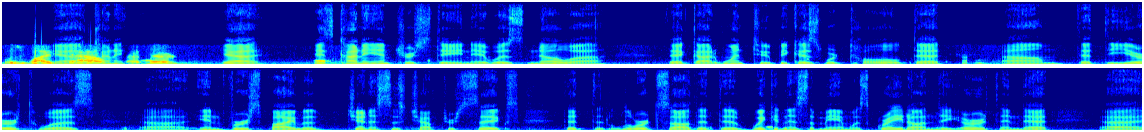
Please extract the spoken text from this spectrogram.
was wiped yeah, out. Kinda, yeah, it's kind of interesting. It was Noah that God went to because we're told that um, that the earth was uh, in verse five of Genesis chapter six that the Lord saw that the wickedness of man was great on the earth and that uh,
